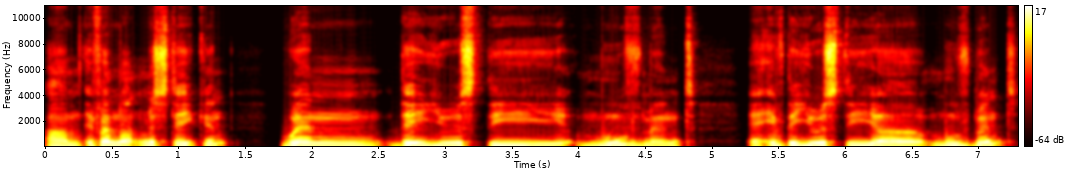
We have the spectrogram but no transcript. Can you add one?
Um, if I'm not mistaken, when they use the movement, if they use the uh, movement,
